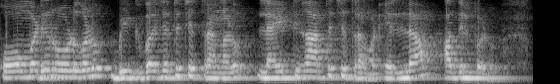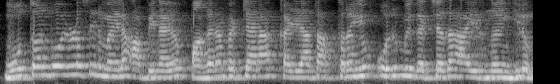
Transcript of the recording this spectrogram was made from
കോമഡി റോളുകളും ബിഗ് ബജറ്റ് ചിത്രങ്ങളും ലൈറ്റ് ഹാർട്ട് ചിത്രങ്ങളും എല്ലാം അതിൽപ്പെടും മൂത്തോൻ പോലുള്ള സിനിമയിലെ അഭിനയം പകരം വെക്കാൻ കഴിയാത്ത അത്രയും ഒരു മികച്ചതായിരുന്നെങ്കിലും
